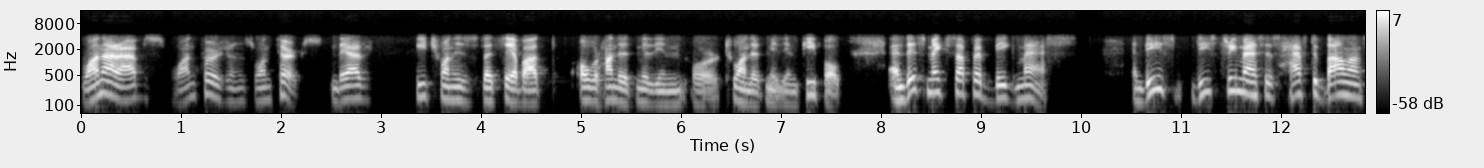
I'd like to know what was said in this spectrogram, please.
One Arabs, one Persians, one Turks. They are each one is let's say about over 100 million or 200 million people, and this makes up a big mass. And these these three masses have to balance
